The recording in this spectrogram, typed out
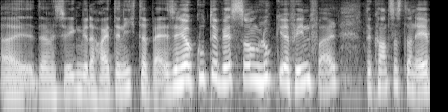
Äh, deswegen wird er heute nicht dabei sein. Ja, gute Besserung, Luki, auf jeden Fall. Du kannst das dann eh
